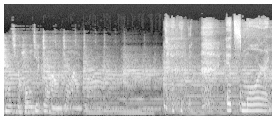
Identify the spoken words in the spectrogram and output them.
Casper hold it down. It's more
